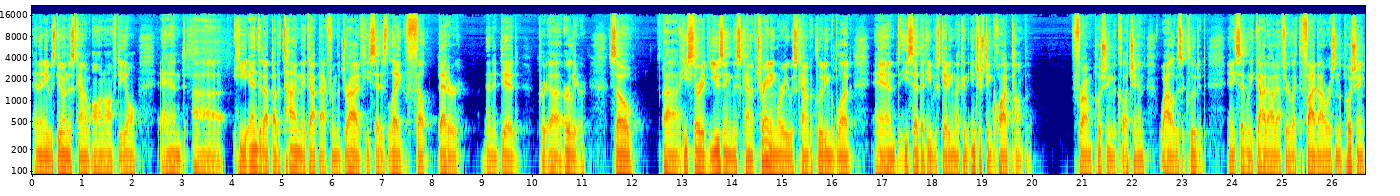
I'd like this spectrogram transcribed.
and then he was doing this kind of on-off deal. And uh, he ended up by the time they got back from the drive, he said his leg felt better than it did pre, uh, earlier. So uh, he started using this kind of training where he was kind of occluding the blood. And he said that he was getting like an interesting quad pump from pushing the clutch in while it was occluded. And he said when he got out after like the five hours and the pushing,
